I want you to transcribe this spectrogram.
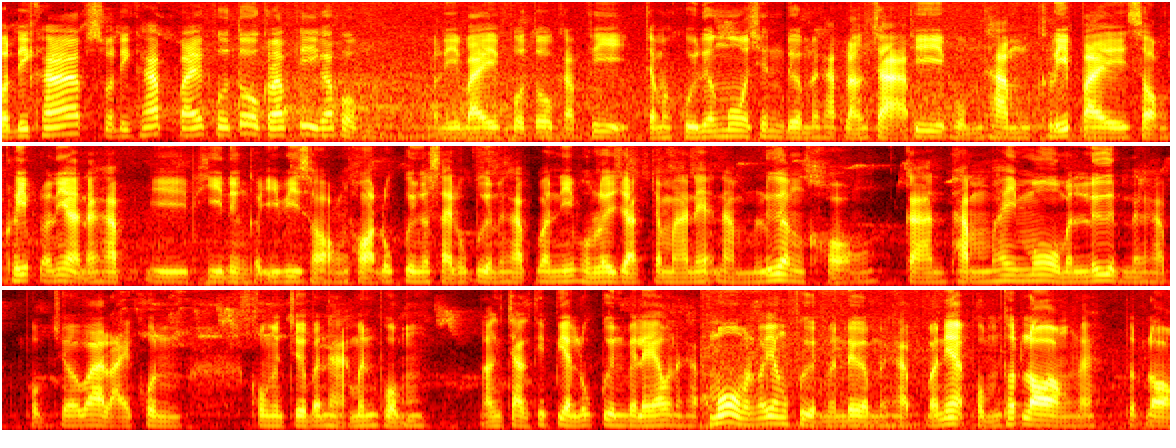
วัสดีครับ สวัสดีครับไบโฟโต้กราฟีครับผม วันนี้ไบโฟโต้กราฟีจะมาคุยเรื่องโม่เช่นเดิมนะครับ หลังจากที่ผมทำคลิปไป 2 คลิปแล้วเนี่ยนะครับ EP 1 กับ EP 2 ถอดลูกปืนกับใส่ลูกปืนนะครับ วันนี้ผมเลยอยากจะมาแนะนำเรื่องของการทำให้โม่มันลื่นนะครับ ผมเชื่อว่าหลายคนคงจะเจอปัญหาเหมือนผมหลังจากที่เปลี่ยนลูกปืนไปแล้วนะครับ โม่มันก็ยังฝืดเหมือนเดิมนะครับวันนี้ผมทดลองนะทดลอง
